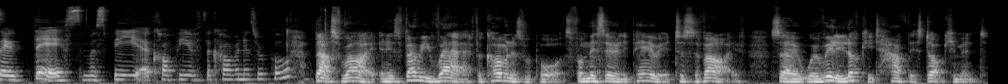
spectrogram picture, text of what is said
so this must be a copy of the coroner's report? That's right, and it's very rare for coroner's reports from this early period to survive, so we're really lucky to have this document.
